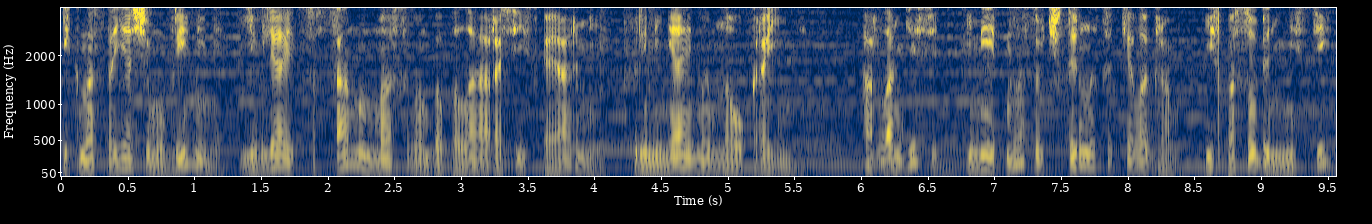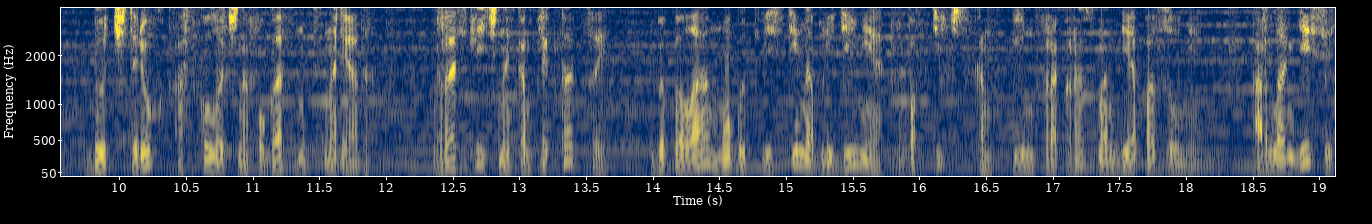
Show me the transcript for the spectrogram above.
и к настоящему времени является самым массовым БПЛА российской армии, применяемым на Украине. Орлан-10 имеет массу 14 кг и способен нести до 4 осколочно-фугасных снарядов. В различной комплектации БПЛА могут вести наблюдение в оптическом и инфракрасном диапазоне. Орлан-10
